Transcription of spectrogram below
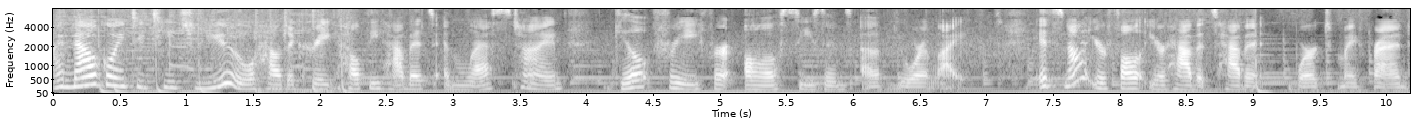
I'm now going to teach you how to create healthy habits in less time, guilt free for all seasons of your life. It's not your fault your habits haven't worked, my friend.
